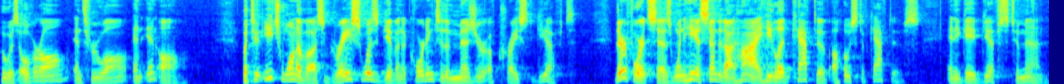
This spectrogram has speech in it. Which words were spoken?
who is over all and through all and in all. But to each one of us, grace was given according to the measure of Christ's gift. Therefore, it says, when he ascended on high, he led captive a host of captives, and he gave gifts to men.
